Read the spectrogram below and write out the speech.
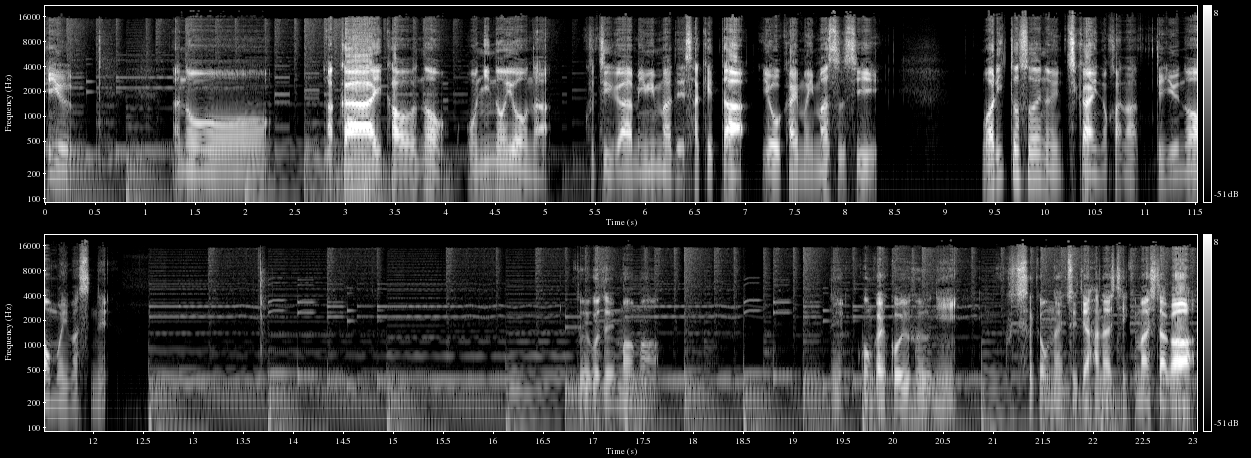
ていう、あのー、赤い顔の鬼のような口が耳まで裂けた妖怪もいますし、割とそういうのに近いのかなっていうのは思いますね。ということで、まあまあ、ね、今回こういう風に口先女について話していきましたが、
